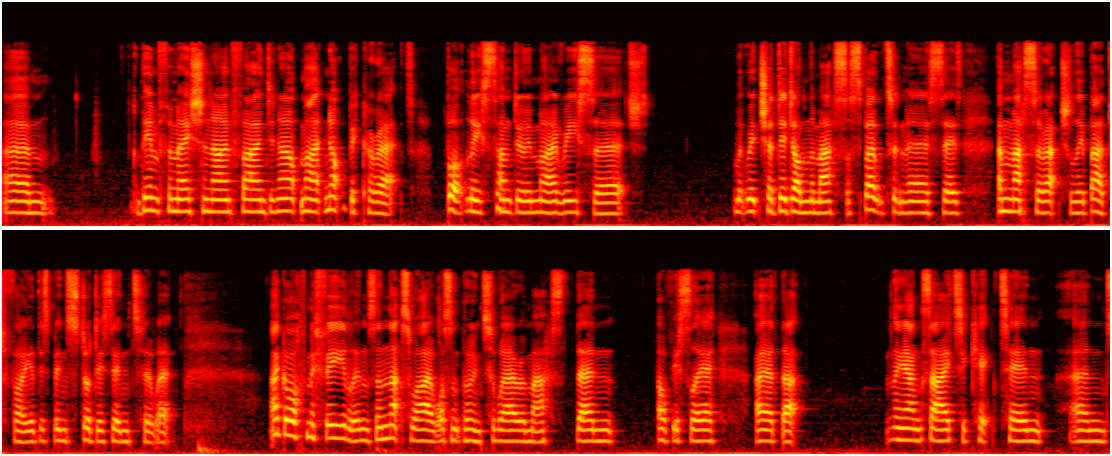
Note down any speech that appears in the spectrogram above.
Um, the information I'm finding out might not be correct, but at least I'm doing my research, which I did on the mass. I spoke to nurses, and masks are actually bad for you. There's been studies into it. I go off my feelings, and that's why I wasn't going to wear a mask. Then, obviously, I had that the anxiety kicked in, and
